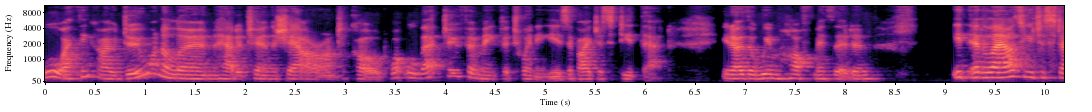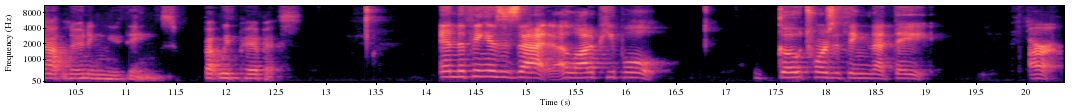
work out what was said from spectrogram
Oh, I think I do want to learn how to turn the shower on to cold. What will that do for me for 20 years if I just did that? You know, the Wim Hof method. And it, it allows you to start learning new things, but with purpose. And the thing is, is that a lot of people go towards the thing that they are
